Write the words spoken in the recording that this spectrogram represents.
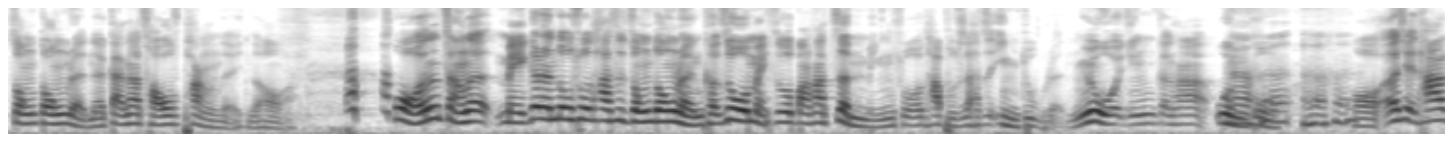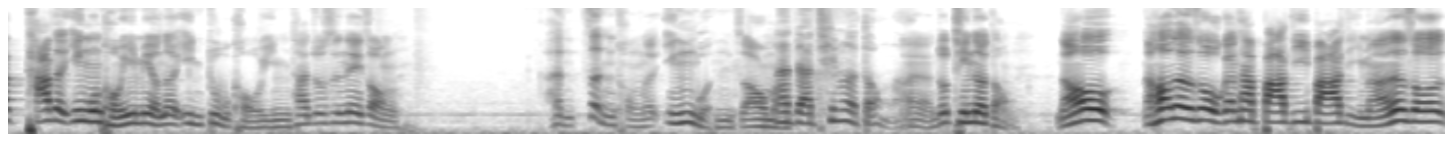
中东人的，干他超胖的，你知道吗？哇，那长得每个人都说他是中东人，可是我每次都帮他证明说他不是，他是印度人，因为我已经跟他问过、哦，而且他他的英文口音没有那印度口音，他就是那种很正统的英文，你知道吗那？比较听得懂啊。嗯，都听得懂。然后，然后那个时候我跟他巴滴巴滴嘛，那时候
